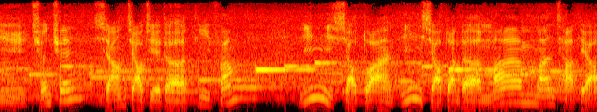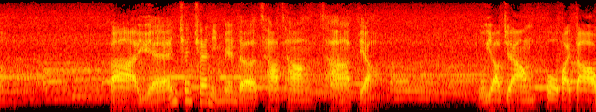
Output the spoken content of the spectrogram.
与圈圈相交接的地方。一小段一小段的慢慢擦掉，把圆圈圈里面的叉叉擦掉，不要将破坏到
